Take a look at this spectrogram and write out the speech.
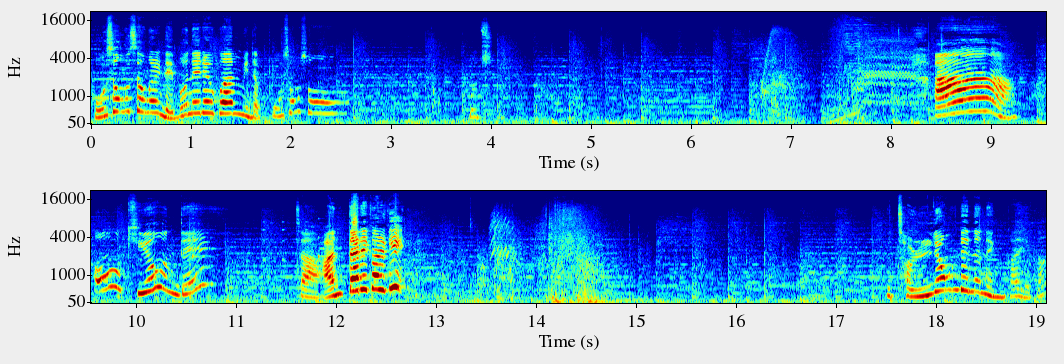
보송송을 내보내려고 합니다. 보송송. 아, 어, 귀여운데? 자, 안다리 걸기! 전령되는 앤가, 얘가?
